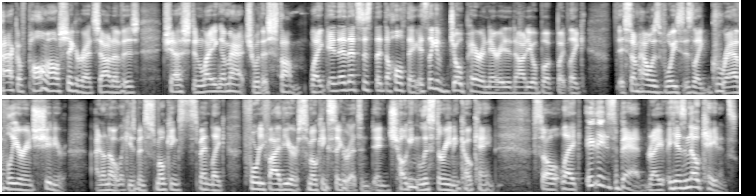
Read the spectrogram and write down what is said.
pack of Pall Mall cigarettes out of his chest and lighting a match with his thumb. Like, and that's just the, the whole thing. It's like if Joe Pera narrated an audiobook, but like somehow his voice is like gravelier and shittier. I don't know. Like he's been smoking, spent like 45 years smoking cigarettes and, and chugging Listerine and cocaine. So, like, it, it's bad, right? He has no cadence.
